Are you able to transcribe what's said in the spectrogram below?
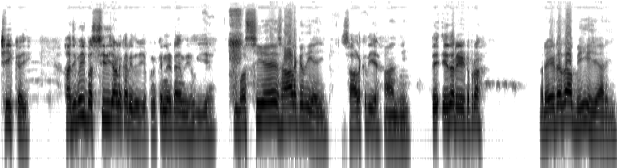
ਠੀਕ ਹੈ ਜੀ। ਹਾਂਜੀ ਬਈ ਬੱਸੀ ਦੀ ਜਾਣਕਾਰੀ ਦਿਓ ਜੀ ਆਪਣੀ। ਕਿੰਨੇ ਟਾਈਮ ਦੀ ਹੋ ਗਈ ਇਹ? ਬੱਸੀ ਇਹ ਸਾਲ ਕਦੀ ਆ ਜੀ। ਸਾਲ ਕੁ ਦੀ ਆ? ਹਾਂਜੀ। ਤੇ ਇਹਦਾ ਰੇਟ ਭਰਾ? ਰੇਟ ਇਹਦਾ 20000 ਜੀ।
